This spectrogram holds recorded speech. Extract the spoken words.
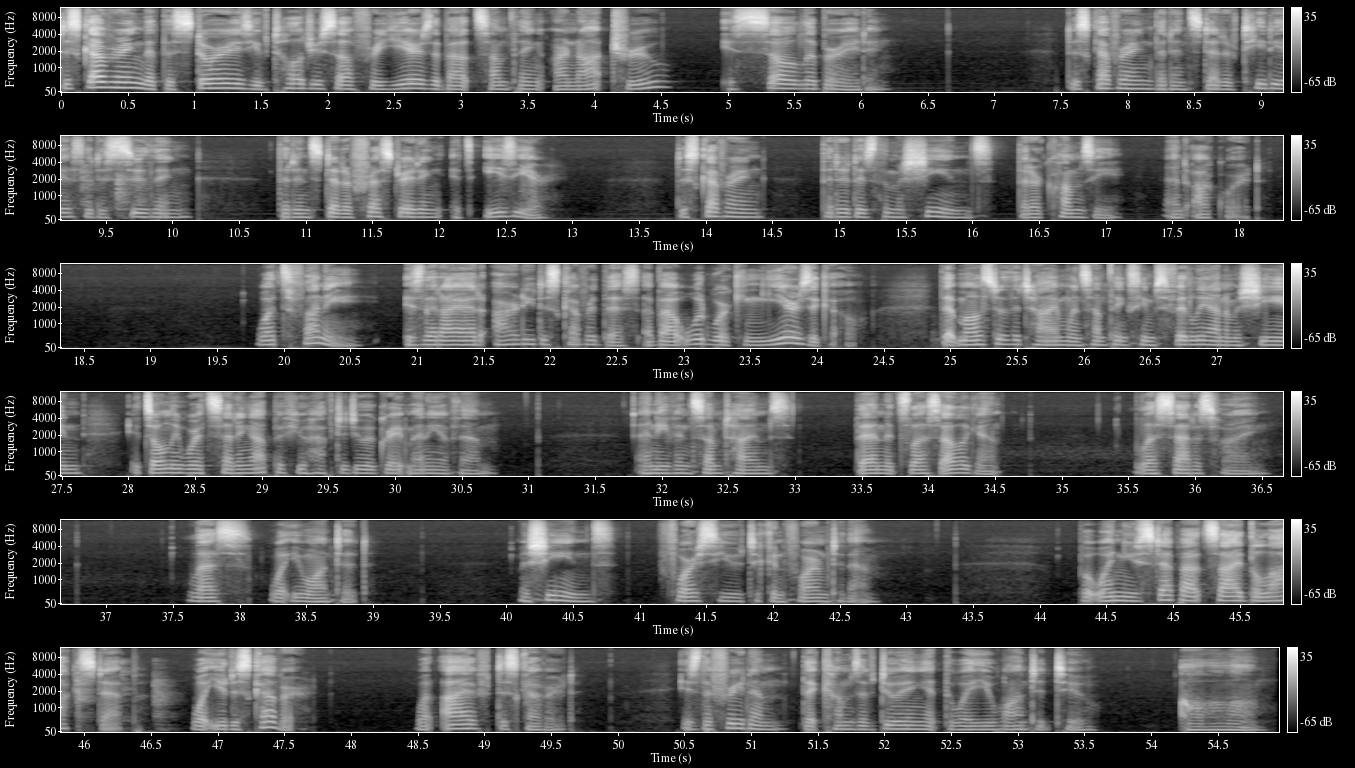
Discovering that the stories you've told yourself for years about something are not true is so liberating. Discovering that instead of tedious, it is soothing, that instead of frustrating, it's easier. Discovering that it is the machines that are clumsy and awkward. What's funny is that I had already discovered this about woodworking years ago that most of the time when something seems fiddly on a machine, it's only worth setting up if you have to do a great many of them. And even sometimes, then it's less elegant, less satisfying, less what you wanted. Machines force you to conform to them. But when you step outside the lockstep, what you discover, what I've discovered, is the freedom that comes of doing it the way you wanted to all along.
